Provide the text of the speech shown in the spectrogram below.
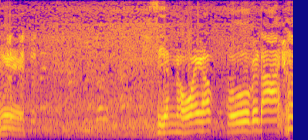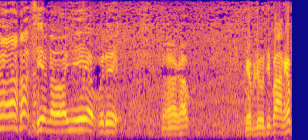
เฮ้ เสียนหอยครับ โอ้ไม่ได้เสียนหอยเงียบไปดินะครับ เดี๋ยวไปดูที่บ้านครับ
